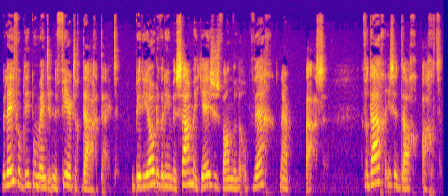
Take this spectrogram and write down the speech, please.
We leven op dit moment in de 40 dagen tijd. Een periode waarin we samen met Jezus wandelen op weg naar Pasen. Vandaag is het dag 8.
